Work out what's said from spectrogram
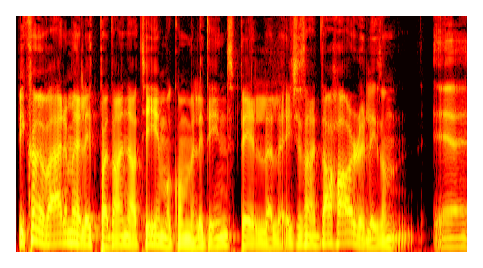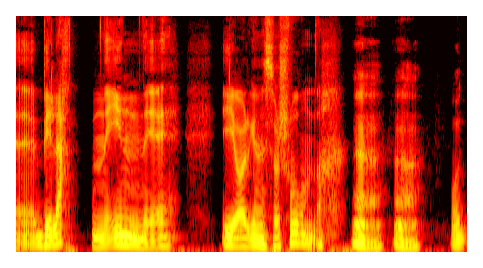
vi kan jo være med litt på et annet team og komme med litt innspill. Eller, ikke sant? Da har du liksom eh, billetten inn i, i organisasjonen. da. Ja, ja. Og,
